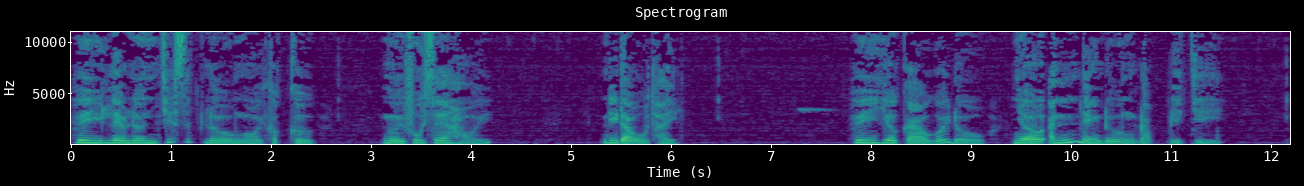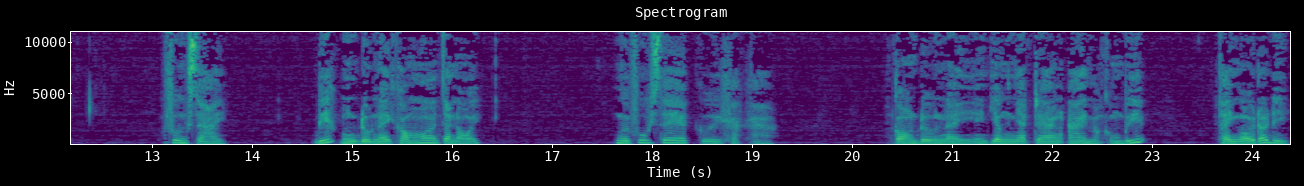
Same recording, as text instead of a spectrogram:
Huy leo lên chiếc xích lô ngồi khật khừ. Người phu xe hỏi. Đi đâu thầy? Huy dơ cao gói đồ, nhờ ánh đèn đường đọc địa chỉ. Phương xài Biết đường này không cha nổi Người phu xe cười khà khà. Con đường này dân Nha Trang ai mà không biết. Thầy ngồi đó đi,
